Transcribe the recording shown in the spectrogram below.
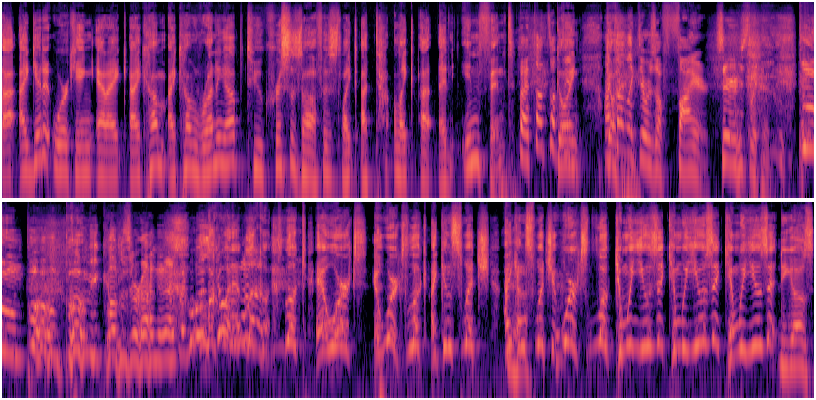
I I get it working, and I, I come, I come running up to Chris's office like a, t- like a, an infant. I thought something. Going, I thought like there was a fire. Seriously, boom, boom, boom. He comes running. And I was like, what's look, going it, look, look, it works. It works. Look, I can switch. I can switch. It works. Look, can we use it? Can we use it? Can we use it? And he goes,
